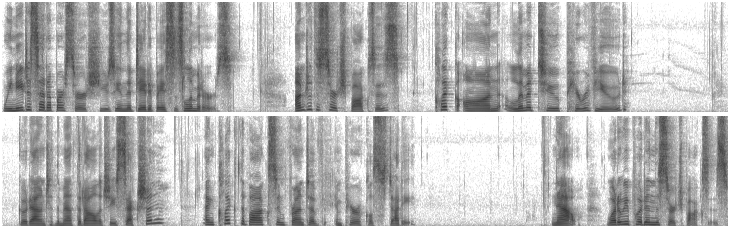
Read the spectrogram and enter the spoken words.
we need to set up our search using the database's limiters. Under the search boxes, click on Limit to Peer Reviewed, go down to the Methodology section, and click the box in front of Empirical Study. Now, what do we put in the search boxes?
